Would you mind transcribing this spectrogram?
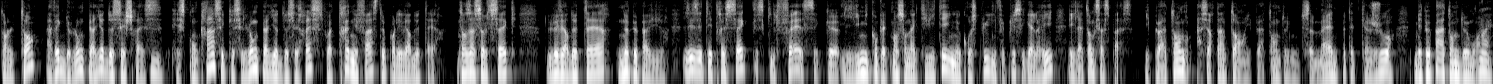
dans le temps, avec de longues périodes de sécheresse. Et ce qu'on craint, c'est que ces longues périodes de sécheresse soient très néfastes pour les vers de terre. Dans un sol sec, le ver de terre ne peut pas vivre. Les étés très secs, ce qu'il fait, c'est qu'il limite complètement son activité, il ne croise plus, il ne fait plus ses galeries et il attend que ça se passe. Il peut attendre un certain temps, il peut attendre une semaine, peut-être 15 jours, mais il peut pas attendre deux mois. Ouais.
